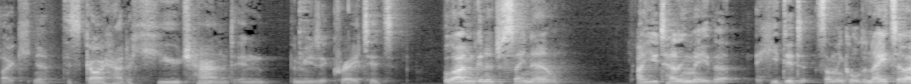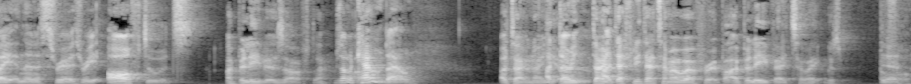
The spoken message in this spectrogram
Like, Yeah. this guy had a huge hand in the music created. Well, I'm gonna just say now. Are you telling me that he did something called an 808 and then a 303 afterwards? I believe it was after. It was on a I- countdown. I don't know. I I don't- don't. don't I- definitely don't take my word for it, but I believe 808 was Yeah. before.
